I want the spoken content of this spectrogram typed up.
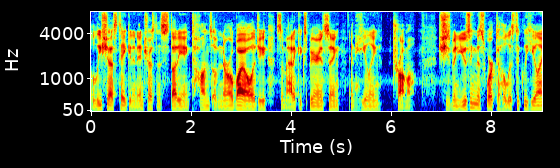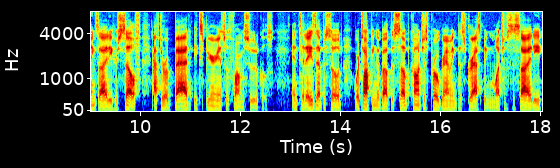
Alicia has taken an interest in studying tons of neurobiology, somatic experiencing, and healing trauma. She's been using this work to holistically heal anxiety herself after a bad experience with pharmaceuticals. In today's episode, we're talking about the subconscious programming that's grasping much of society,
